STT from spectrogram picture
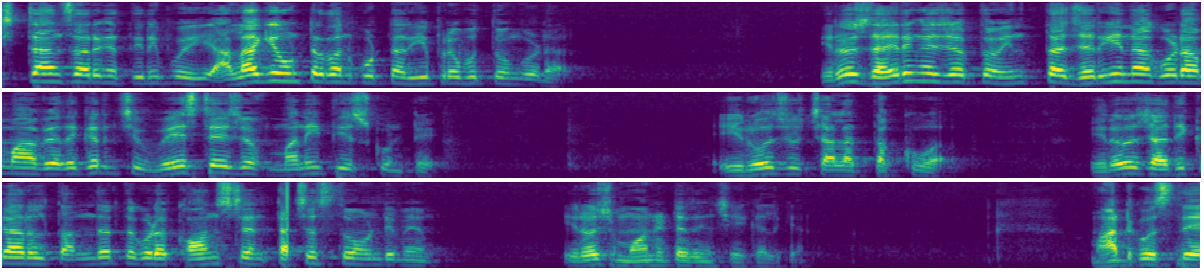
ఇష్టానుసారంగా తినిపోయి అలాగే ఉంటుంది అనుకుంటున్నారు ఈ ప్రభుత్వం కూడా. ఈరోజు ధైర్యంగా చెప్తాం ఇంత జరిగినా కూడా మా దగ్గర నుంచి వేస్టేజ్ ఆఫ్ మనీ తీసుకుంటే ఈరోజు చాలా తక్కువ. ఈరోజు అధికారులతో అందరితో కూడా కాన్స్టెంట్ టచెస్తో ఉండి మేము ఈరోజు మానిటరింగ్ చేయగలిగాం. మాటకొస్తే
